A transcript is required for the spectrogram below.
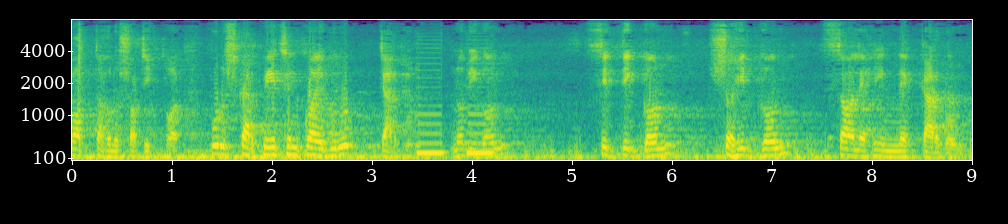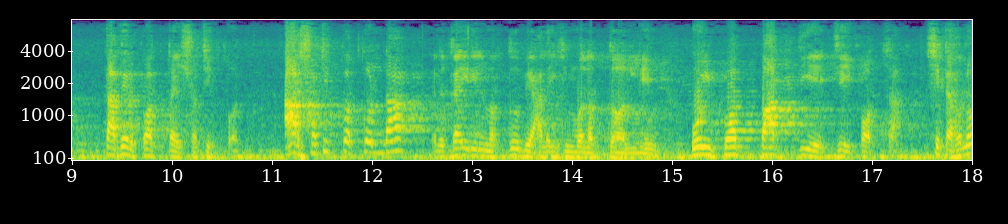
পথটা হলো সঠিক পথ। পুরস্কার পেয়েছেন কয় গ্রুপ চার গ্রুপ নবীগণ, সিদ্দিকগণ, শহীদগণ, সালেহীন তাদের পথটাই সঠিক পথ। আর সঠিক পথ কোনটা? গাইরিল মাকদুবি আলাইহিম ওই পথ বাদ দিয়ে যেই পথটা, সেটা হলো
